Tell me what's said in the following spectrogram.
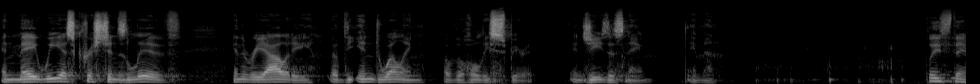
And may we as Christians live in the reality of the indwelling of the Holy Spirit. In Jesus' name, amen. Please stand.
